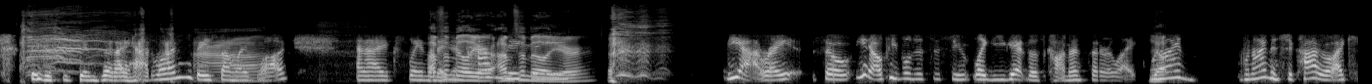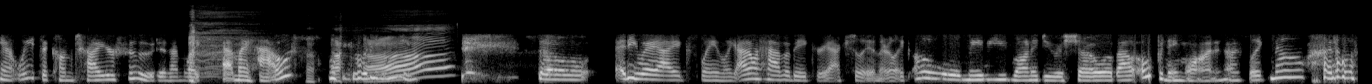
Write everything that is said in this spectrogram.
they just assumed that I had one based on my blog. And I explained that I'm familiar. I'm familiar. Yeah, right. So you know, people just assume like you get those comments that are like, when Yep. I'm when I'm in Chicago, I can't wait to come try your food, and I'm like, at my house. Like, what do you mean? So anyway, I explained like I don't have a bakery actually, and they're like, oh, well, maybe you'd want to do a show about opening one, and I was like, no, I don't.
